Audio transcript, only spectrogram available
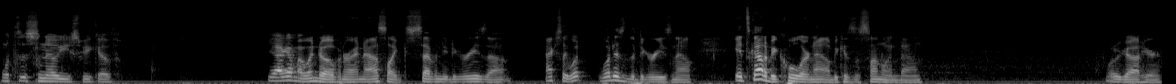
What's the snow you speak of? Yeah, I got my window open right now. It's like 70 degrees out. Actually, what what is the degrees now? It's got to be cooler now because the sun went down. What do we got here?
